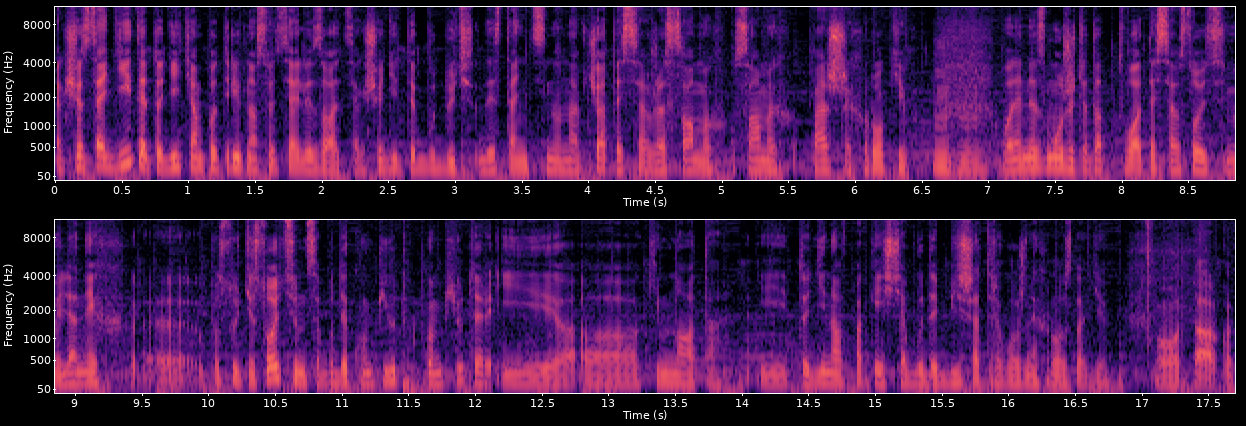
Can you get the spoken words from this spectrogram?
Якщо це діти, то дітям потрібна соціалізація. Якщо діти будуть дистанційно навчатися вже з самих самих перших років, Мгм. вони не зможуть адаптуватися в соціумі. Для них, е, по суті, соціум це буде комп'ютер, комп'ютер і е, кімната. І тоді навпаки ще буде більше тривожних розладів. Отак от.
